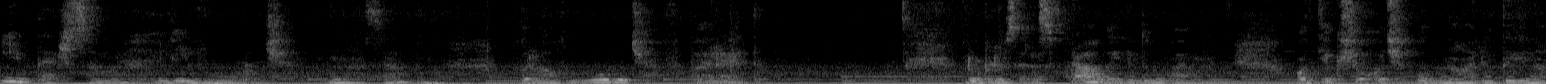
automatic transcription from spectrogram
І теж саме ліворуч назад, праворуч вперед. Роблю зараз вправи і думаю, от якщо хоч одна людина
